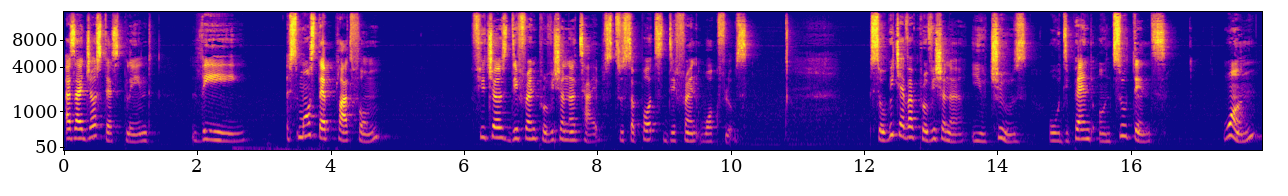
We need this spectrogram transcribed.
As I just explained, the Smallstep platform features different provisioner types to support different workflows. So whichever provisioner you choose will depend on two things. One,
